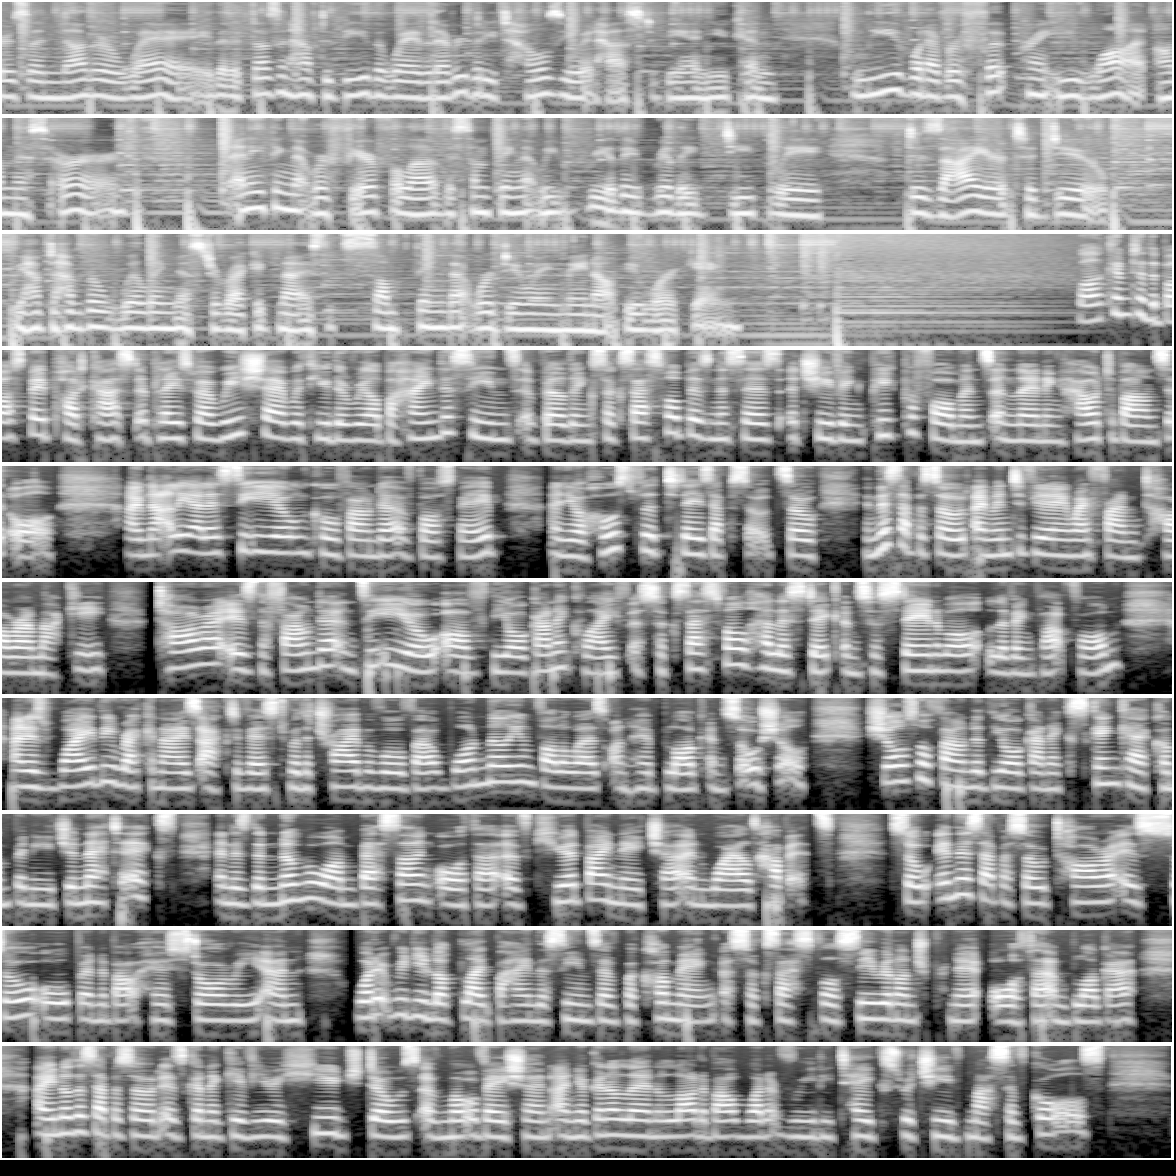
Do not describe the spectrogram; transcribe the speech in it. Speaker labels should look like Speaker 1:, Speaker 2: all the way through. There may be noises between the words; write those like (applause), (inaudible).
Speaker 1: there's another way, that it doesn't have to be the way that everybody tells you it has to be, and you can leave whatever footprint you want on this earth. Anything that we're fearful of is something that we really, really deeply desire to do. We have to have the willingness to recognize that something that we're doing may not be working.
Speaker 2: Welcome to the Boss Babe podcast, a place where we share with you the real behind the scenes of building successful businesses, achieving peak performance, and learning how to balance it all. I'm Natalie Ellis, CEO and co founder of Boss Babe, and your host for today's episode. So, in this episode, I'm interviewing my friend Tara Mackey. Tara is the founder and CEO of The Organic Life, a successful, holistic, and sustainable living platform, and is widely recognized activist with a tribe of over 1 million followers on her blog and social. She also founded the organic skincare company Genetics and is the number one best-selling author of Cured by Nature and Wild Habits. So in this episode, Tara is so open about her story and what it really looked like behind the scenes of becoming a successful serial entrepreneur, author, and blogger. I know this episode is going to give you a huge dose of motivation and you're going to learn a lot about what it really takes to achieve massive goals.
